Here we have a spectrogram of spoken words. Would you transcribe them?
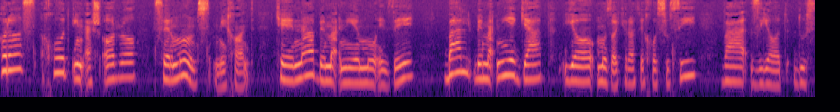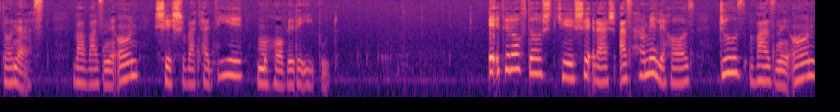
هوراس خود این اشعار را سرمونس می‌خواند که نه به معنی موعظه بل به معنی گپ یا مذاکرات خصوصی و زیاد دوستانه است و وزن آن شش وتدی محاوره ای بود اعتراف داشت که شعرش از همه لحاظ جز وزن آن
